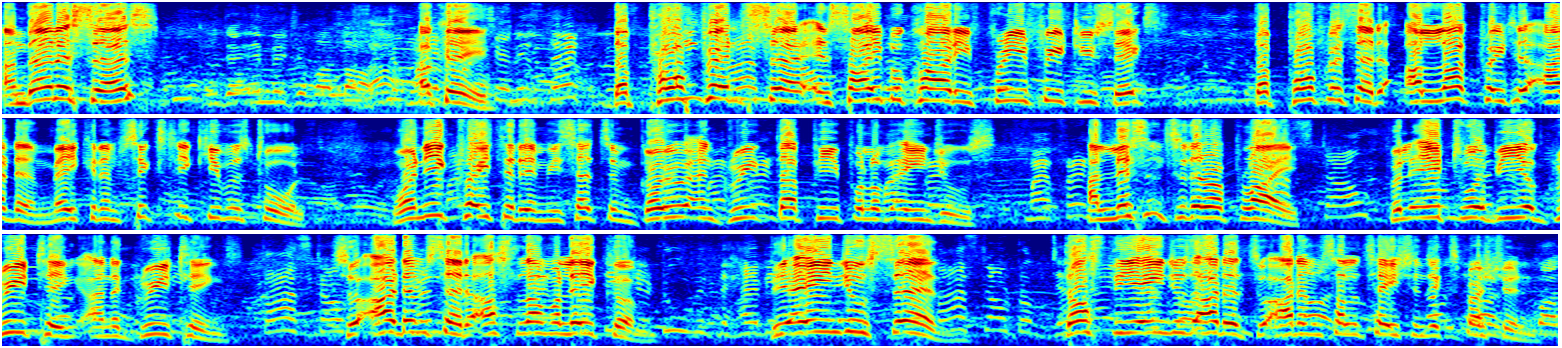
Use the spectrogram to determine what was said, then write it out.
And then it says, In the image of Allah. Okay, question is that the Prophet said in Sahih Bukhari 3326, the Prophet said Allah created Adam, making him 60 cubits tall. When he created him, he said to him, Go and greet the people of angels and listen to their reply. For it will be your greeting and the greetings. So Adam said, Assalamu has nothing to alaikum. do with having The a angels said, Cast out of thus the angels added to Adam's salutation's expression. Wa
